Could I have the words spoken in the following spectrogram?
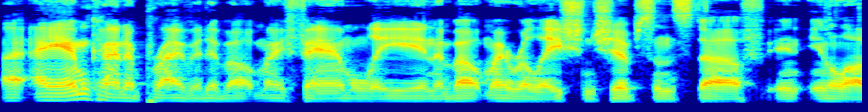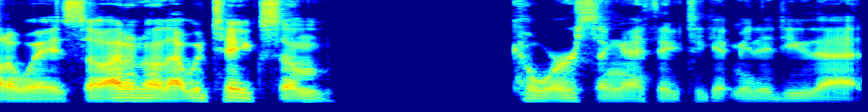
I, I am kind of private about my family and about my relationships and stuff in, in a lot of ways. So I don't know. That would take some coercing, I think, to get me to do that.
